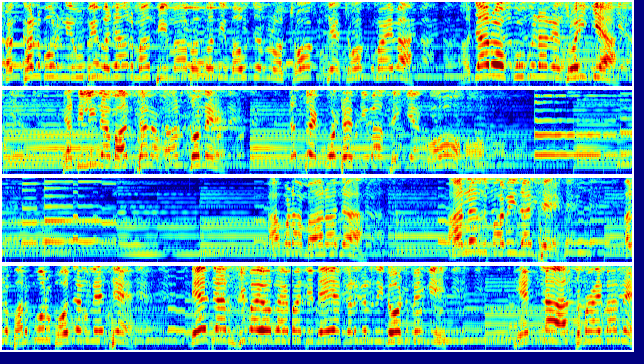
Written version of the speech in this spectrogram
શંખલપુરની ઊભી બજારમાંથી મા ભગવતી બહુચરનો ચોક છે. ચોકમાં આવ્યા હજારો કુકડાને જોઈ ગયા. ત્યાં દિલ્હીના બાદશાહના માણસોને દસે કોઠે દીવા થઈ ગયા ઓહો આપણા મહારાજા આનંદ પામી જાય છે અને ભરપૂર ભોજન લે છે. બે હજાર સિપાહીઓ હતા એમાંથી બે ગડગડતી દોઢ ભેગી. જેટલા હાથમાં આવ્યા ને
